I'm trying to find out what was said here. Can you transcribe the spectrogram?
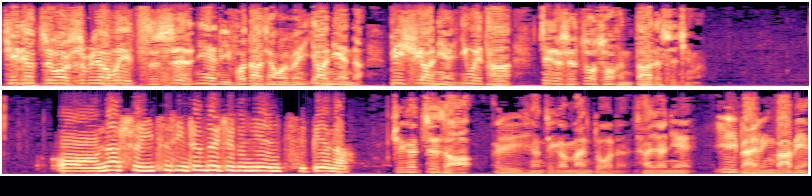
贴掉之后，是不是要为此事念礼佛大忏悔文？要念的，必须要念，因为他这个是做错很大的事情了。哦，那是一次性针对这个念几遍呢？这个至少，哎，像这个蛮多的，他要念一百零八遍。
